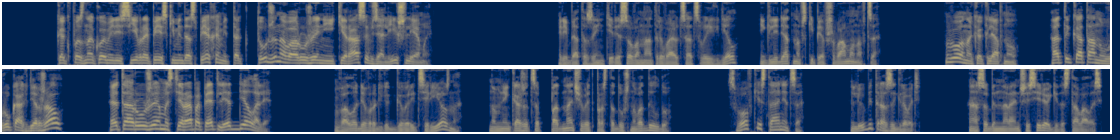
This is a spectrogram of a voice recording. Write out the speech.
Как познакомились с европейскими доспехами, так тут же на вооружение кирасы взяли и шлемы. Ребята заинтересованно отрываются от своих дел и глядят на вскипевшего ОМОНовца. Вон, а как ляпнул. А ты катану в руках держал? Это оружие мастера по пять лет делали. Володя вроде как говорит серьезно, но мне кажется, подначивает простодушного дылду. С Вовки станется. Любит разыгрывать. Особенно раньше Сереге доставалось.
